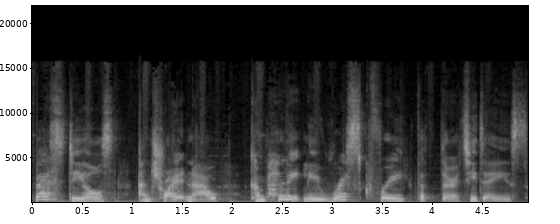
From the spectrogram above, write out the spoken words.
best deals and try it now completely risk-free for 30 days.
